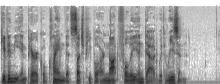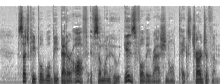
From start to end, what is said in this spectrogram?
given the empirical claim that such people are not fully endowed with reason. Such people will be better off if someone who is fully rational takes charge of them.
